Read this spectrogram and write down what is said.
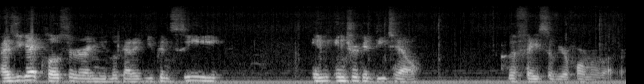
As you get closer and you look at it, you can see in intricate detail the face of your former lover,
